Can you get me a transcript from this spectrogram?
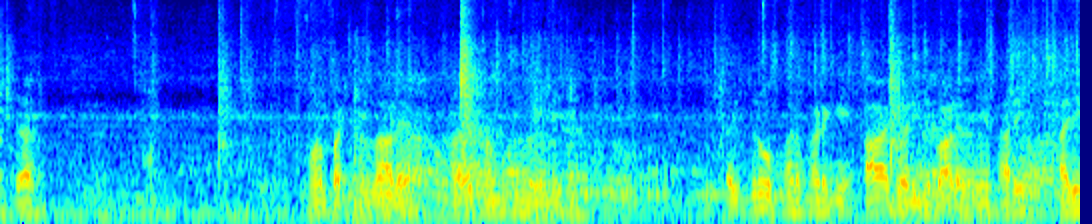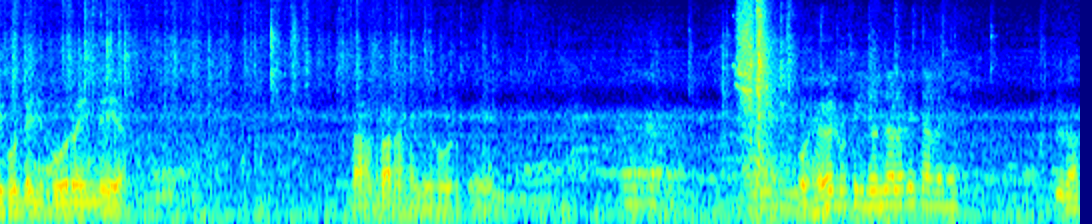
ਅੱਛਾ ਹੁਣ ਪੱਠਣ ਲਾ ਲਿਆ ਸਾਰੇ ਖੰਭ ਖੰਭ ਇਹਦੇ ਚ ਇਧਰੋਂ ਫੜ ਫੜ ਕੇ ਆਹ ਜਾਲੀ ਦੇ ਬਾਲੇ ਨੇ ਸਾਰੇ। ਅਜੇ ਗੁੱਡੇ 'ਚ ਹੋਰ ਰਹਿੰਦੇ ਆ। 10 12 ਹਜੇ ਹੋਰ ਪਏ ਆ। ਉਹ ਹੈਗਾ ਟੁੱਟੀ ਜਾਂਦਾ ਲੱਗੇ ਚੱਲ ਗਿਆ? ਕਿਹੜਾ?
